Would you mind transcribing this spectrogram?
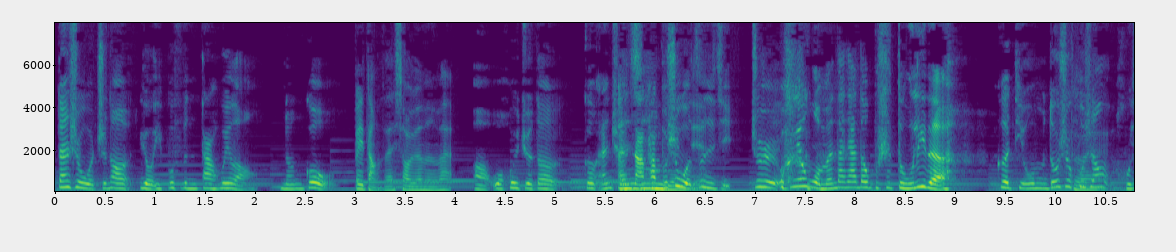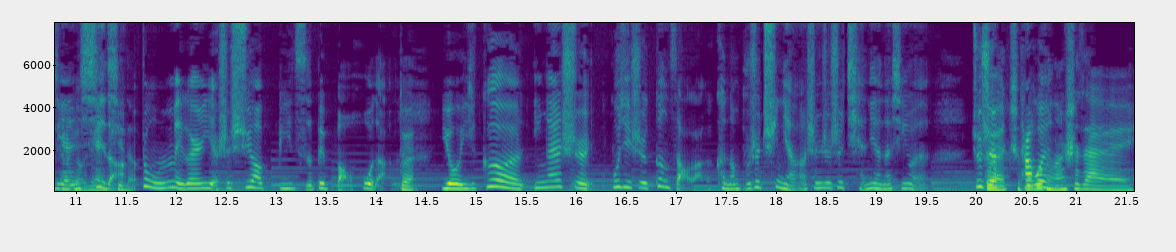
但是我知道有一部分大灰狼能够被挡在校园门外。啊、我会觉得更安全，哪怕不是我自己，就是因为我们大家都不是独立的，个体，我们都是互相互相联系的，就我们每个人也是需要彼此被保护的。对，有一个应该是估计是更早了，可能不是去年了，甚至是前年的新闻，就是他会可能是在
